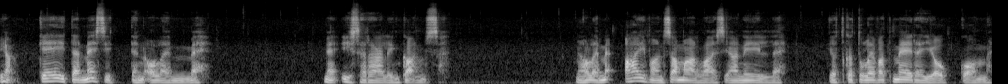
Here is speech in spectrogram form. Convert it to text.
Ja keitä me sitten olemme, me Israelin kansa? Me olemme aivan samanlaisia niille, jotka tulevat meidän joukkoomme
